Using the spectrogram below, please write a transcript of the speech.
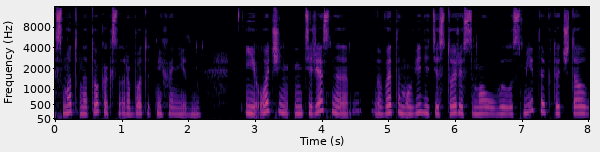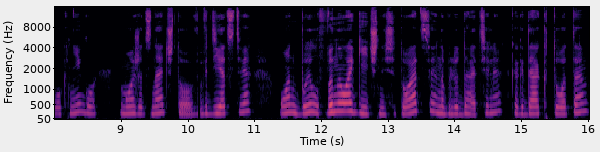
смотрим на то, как работают механизмы. И очень интересно в этом увидеть историю самого Уилла Смита. Кто читал его книгу, может знать, что в детстве он был в аналогичной ситуации наблюдателя, когда кто-то,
